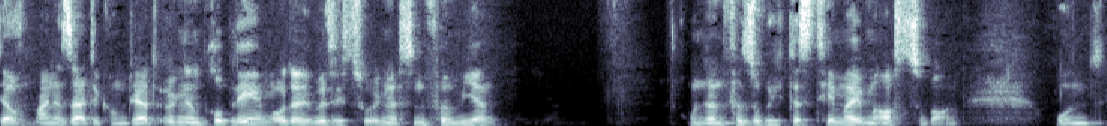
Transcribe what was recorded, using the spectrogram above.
der auf meine Seite kommt. Der hat irgendein Problem oder will sich zu irgendwas informieren. Und dann versuche ich das Thema eben auszubauen. Und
